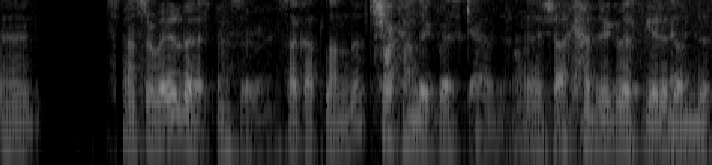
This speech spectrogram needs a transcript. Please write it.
E, Spencer Ware de Spencer Ware. sakatlandı. Chuck Hendrick West geldi. Ee, Sharkhandrick West geri döndü.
